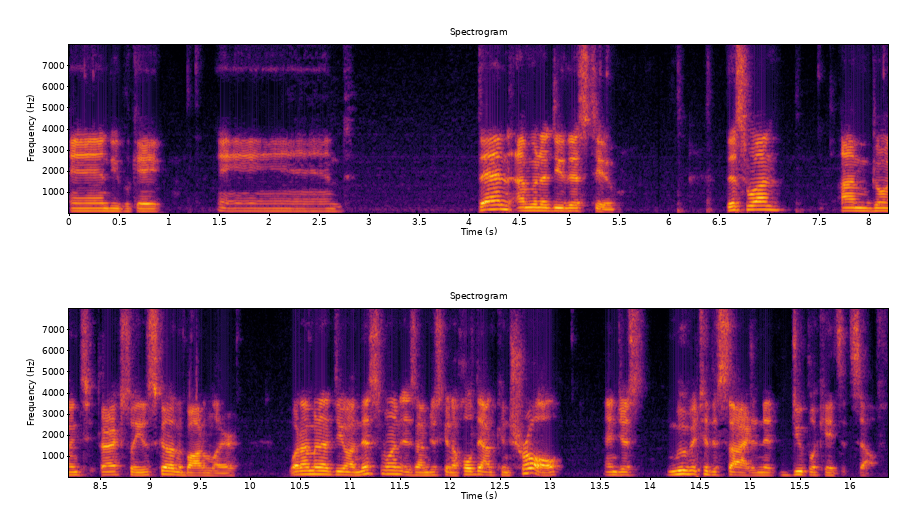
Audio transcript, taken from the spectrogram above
and duplicate and then I'm going to do this too. This one, I'm going to actually let's go on the bottom layer. What I'm going to do on this one is I'm just going to hold down control and just move it to the side and it duplicates itself.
